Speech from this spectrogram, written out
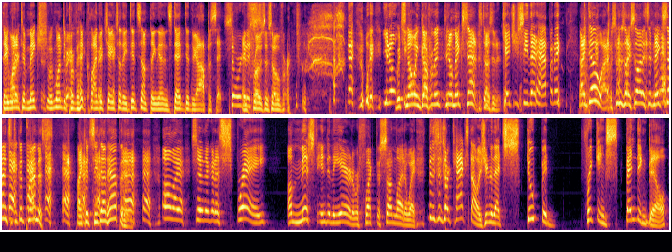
they wanted to make sure, wanted to prevent climate change, so they did something that instead did the opposite. So we're and froze us over. Wait, you know, Which, knowing government, you know, makes sense, doesn't it? can't you see that happening? I do. I, as soon as I saw it, I said, "Makes sense. It's a good premise." I could see that happening. oh my god! So they're going to spray a mist into the air to reflect the sunlight away. But this is our tax dollars. You know that stupid freaking spending bill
